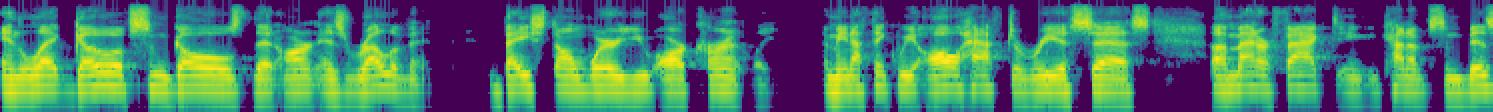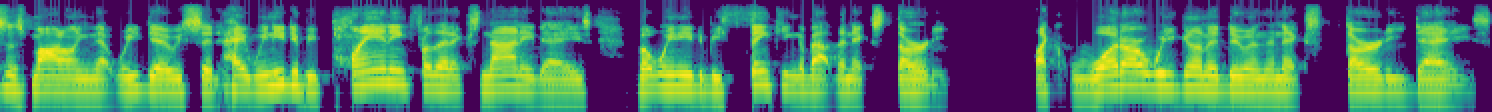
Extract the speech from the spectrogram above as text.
and let go of some goals that aren't as relevant based on where you are currently. I mean, I think we all have to reassess. A matter of fact, in kind of some business modeling that we did, we said, hey, we need to be planning for the next 90 days, but we need to be thinking about the next 30. Like, what are we going to do in the next 30 days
